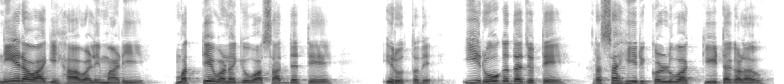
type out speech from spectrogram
ನೇರವಾಗಿ ಹಾವಳಿ ಮಾಡಿ ಮತ್ತೆ ಒಣಗುವ ಸಾಧ್ಯತೆ ಇರುತ್ತದೆ. ಈ ರೋಗದ ಜೊತೆ ರಸ ಹೀರಿಕೊಳ್ಳುವ ಕೀಟಗಳು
